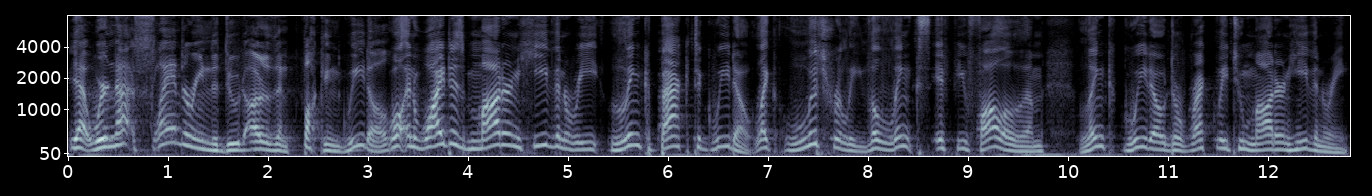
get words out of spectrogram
Yeah, we're not slandering the dude other than fucking Guido. Well, and why does modern heathenry link back to Guido? Like, literally, the links, if you follow them, link Guido directly to modern heathenry.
